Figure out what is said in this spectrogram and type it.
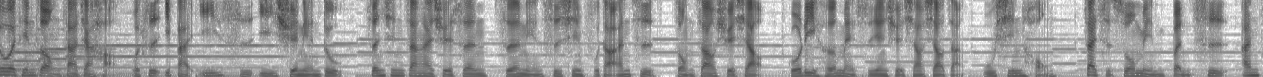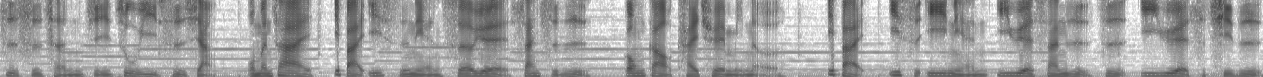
各位听众，大家好，我是一百一十一学年度身心障碍学生十二年四性辅导安置总招学校国立和美实验学校校长吴新红，在此说明本次安置时程及注意事项。我们在一百一十年十二月三十日公告开缺名额，一百一十一年一月三日至一月十七日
